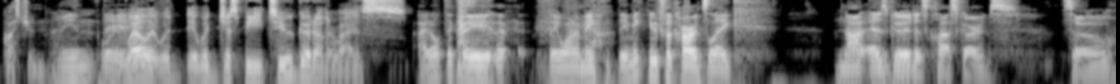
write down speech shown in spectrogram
question. I mean, they, Well, it would it would just be too good otherwise. I don't think they they want to make they make neutral cards like not as good as class cards. So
